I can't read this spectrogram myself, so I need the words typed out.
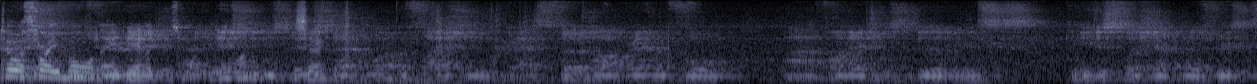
two or three more then. Yeah. but there's one- You there's one- mentioned in your Sorry. that a inflation creates fertile ground for uh, financial stability risks. Can you just flesh out those risks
